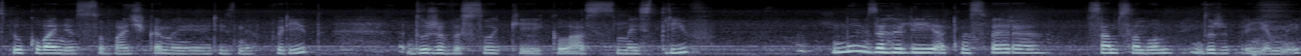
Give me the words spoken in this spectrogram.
Спілкування з собачками різних порід, дуже високий клас майстрів. Ну і взагалі атмосфера, сам салон дуже приємний.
